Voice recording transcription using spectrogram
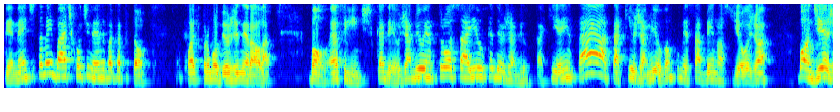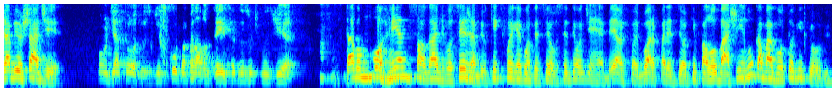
tenente também bate continência para capitão. Pode promover o general lá. Bom, é o seguinte, cadê? O Jamil entrou, saiu, cadê o Jamil? Tá aqui ainda? Ah, tá aqui o Jamil. Vamos começar bem nosso dia hoje, ó. Bom dia, Jamil Chadi. Bom dia a todos. Desculpa pela ausência dos últimos dias. Estava morrendo de saudade de você, Jamil. O que, que foi que aconteceu? Você deu uma de rebelde, foi embora, apareceu aqui, falou baixinho, nunca mais voltou. O que, que houve?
